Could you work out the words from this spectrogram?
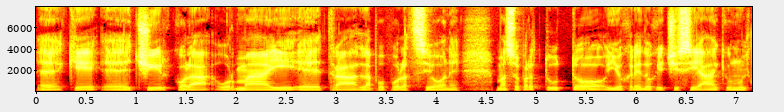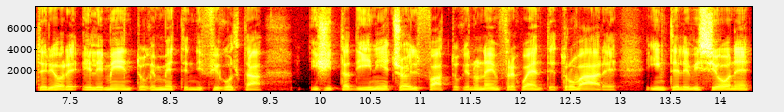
eh, che eh, circola ormai eh, tra la popolazione, ma soprattutto io credo che ci sia anche un ulteriore elemento che mette in difficoltà i cittadini, e cioè il fatto che non è infrequente trovare in televisione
